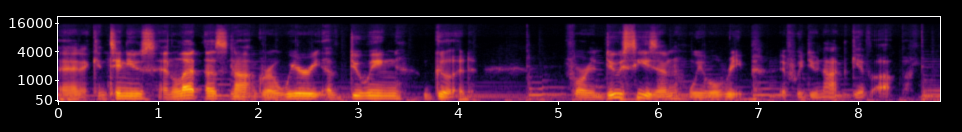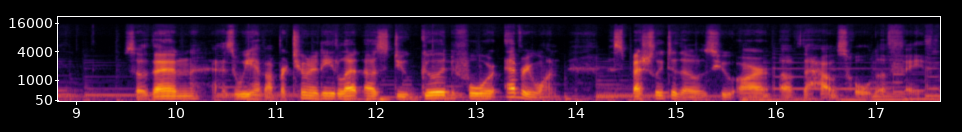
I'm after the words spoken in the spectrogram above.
And it continues, and let us not grow weary of doing good, for in due season we will reap if we do not give up. So then, as we have opportunity, let us do good for everyone, especially to those who are of the household of faith.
